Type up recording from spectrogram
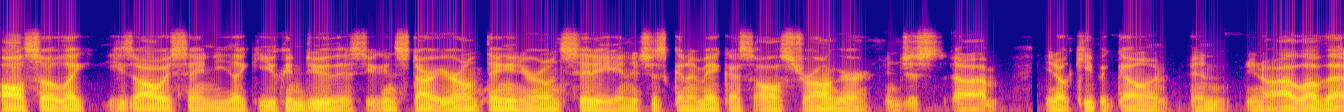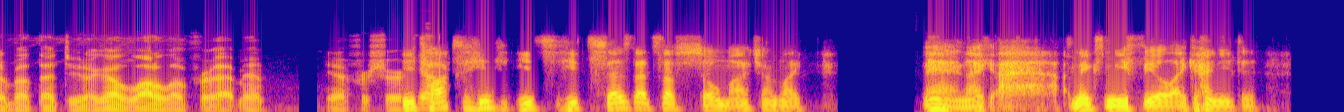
also like he's always saying like you can do this, you can start your own thing in your own city and it's just gonna make us all stronger and just um, you know, keep it going. And you know, I love that about that dude. I got a lot of love for that man. Yeah, for sure. He Yeah. talks. He he he says that stuff so much. I'm like, man, like it makes me feel like I need to,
